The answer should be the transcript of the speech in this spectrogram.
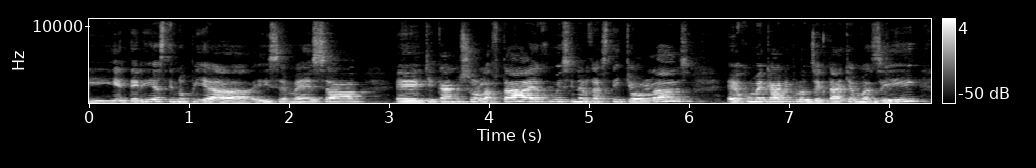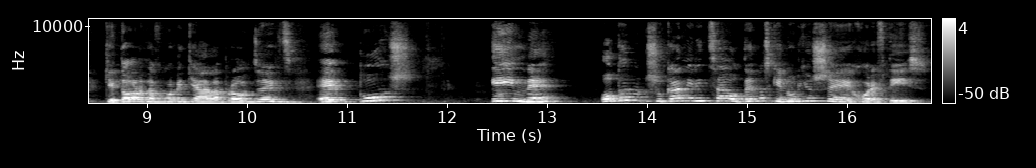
η εταιρεία στην οποία είσαι μέσα ε, και κάνεις όλα αυτά, έχουμε συνεργαστεί κιόλας, έχουμε κάνει προτζεκτάκια μαζί και τώρα θα βγουν και άλλα projects. Ε, πώς είναι όταν σου κάνει reach out ένας καινούριος ε, χορευτής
